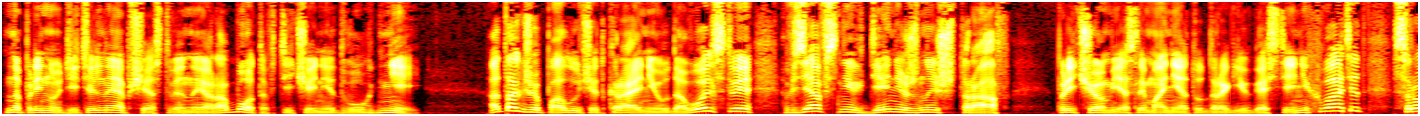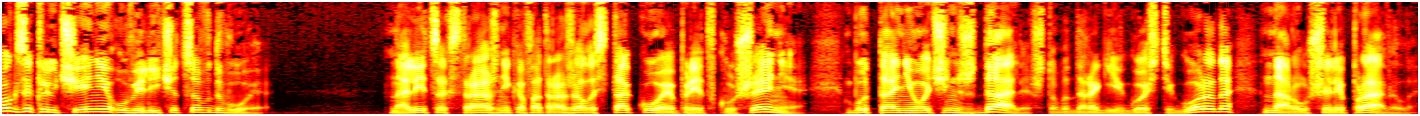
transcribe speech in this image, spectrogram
на принудительные общественные работы в течение двух дней а также получит крайнее удовольствие, взяв с них денежный штраф. Причем, если монет у дорогих гостей не хватит, срок заключения увеличится вдвое. На лицах стражников отражалось такое предвкушение, будто они очень ждали, чтобы дорогие гости города нарушили правила.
